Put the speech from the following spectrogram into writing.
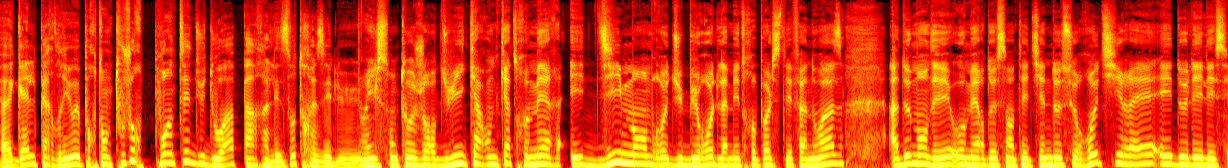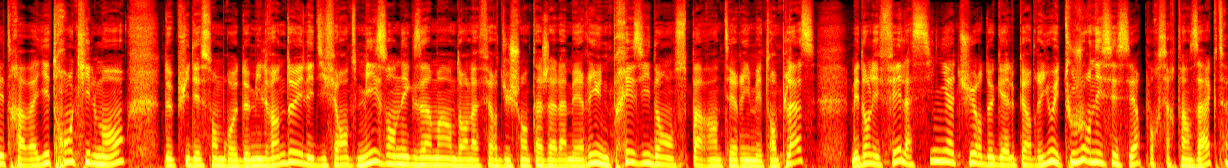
euh, Gaël Perdriau est pourtant toujours pointé du doigt par les autres élus. Ils sont aujourd'hui 44 maires et 10 membres du bureau de la métropole stéphanoise à demander au maire de Saint-Etienne de se retirer et de les laisser travailler tranquillement. Depuis décembre 2022 et les différentes mises en examen dans l'affaire du chantage à la mairie, une présidence par intérim est en place. Mais dans les faits, la signature de Gaël Perdriau est toujours nécessaire pour certains actes.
